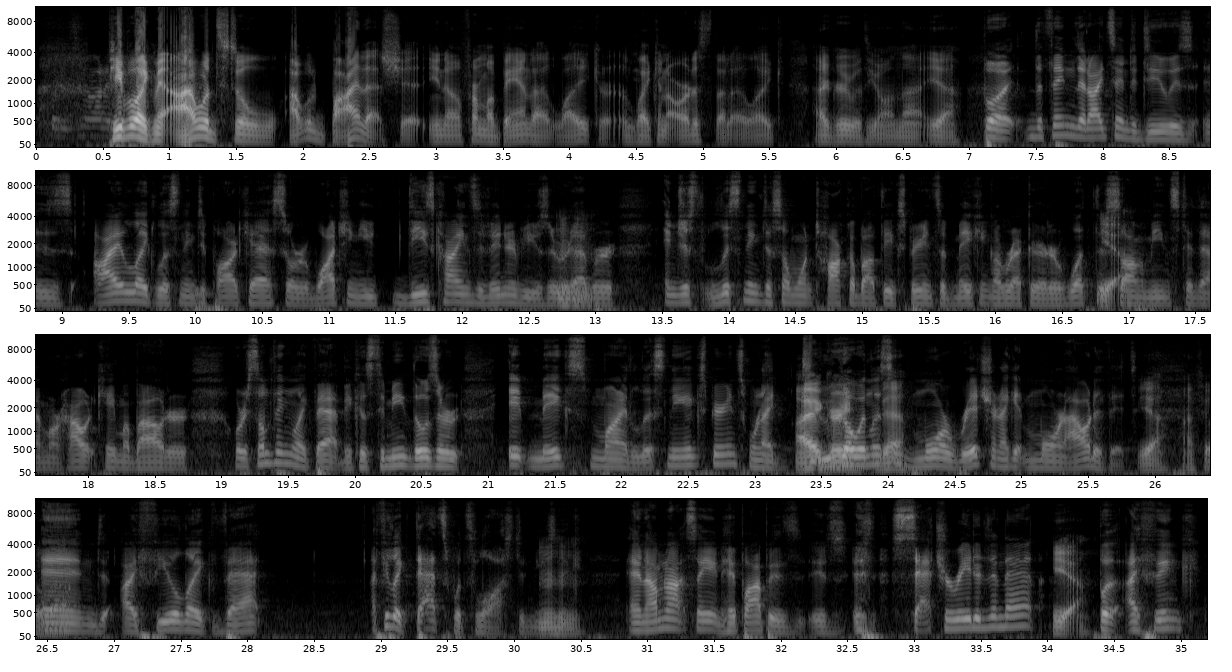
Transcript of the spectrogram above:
people like me, I would still I would buy that shit, you know, from a band I like or like an artist that I like. I agree with you on that. Yeah. But the thing that I tend to do is is I like listening to podcasts or watching you these kinds of interviews Mm-hmm. or whatever, and just listening to someone talk about the experience of making a record or what the Yeah. song means to them or how it came about or or something like that. Because to me, those are it makes my listening experience when I do I go and listen yeah. more rich and I get more out of it. Yeah, I feel that. and I feel like that. I feel like that's what's lost in music. Mm-hmm. And I'm not saying hip hop is, is is saturated in that. Yeah. But I think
